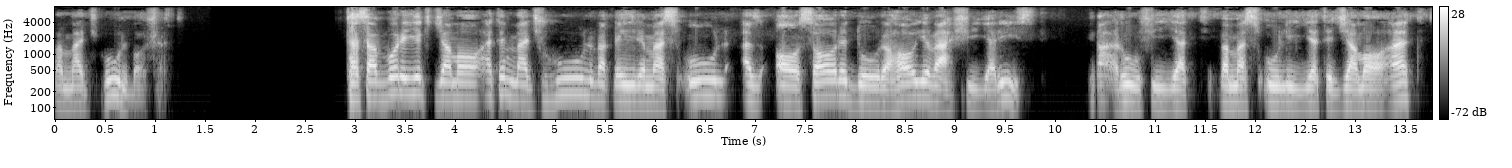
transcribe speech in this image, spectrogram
و مجهول باشد. تصور یک جماعت مجهول و غیر مسئول از آثار دوره های وحشیگری است. معروفیت و مسئولیت جماعت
